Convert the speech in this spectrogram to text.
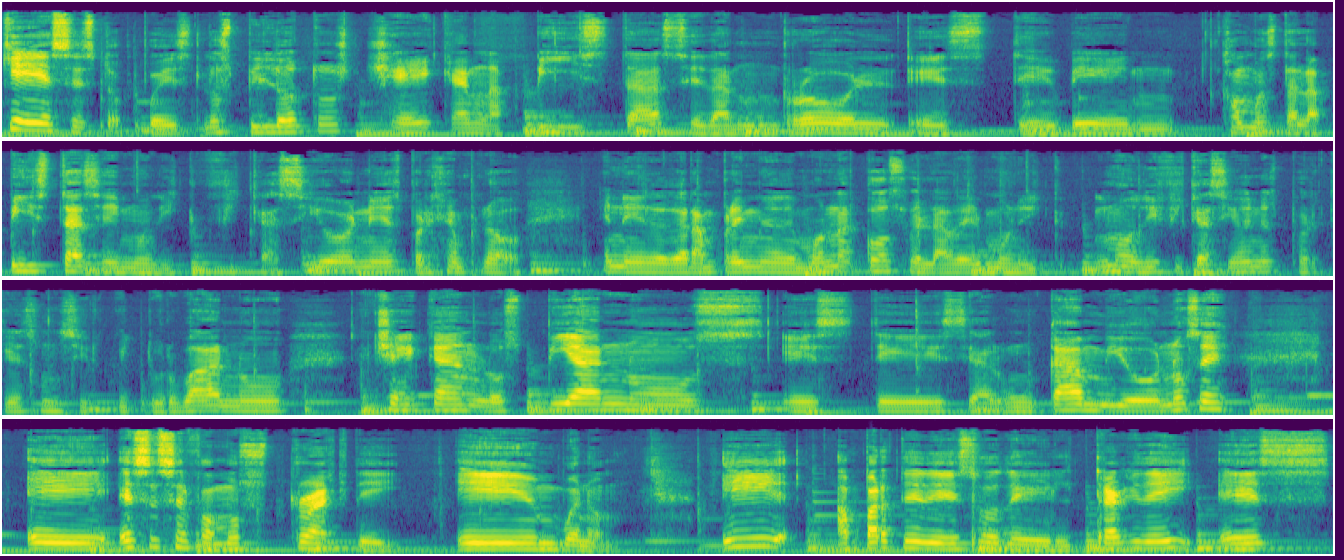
¿Qué es esto? Pues los pilotos checan la pista, se dan un rol, este, ven cómo está la pista, si hay modificaciones. Por ejemplo, en el Gran Premio de Mónaco suele haber modificaciones porque es un circuito urbano. Checan los pianos, este, si hay algún cambio, no sé. Eh, ese es el famoso track day. Eh, bueno, y aparte de eso del track day es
